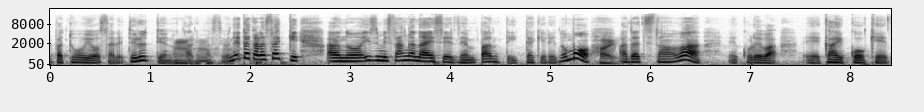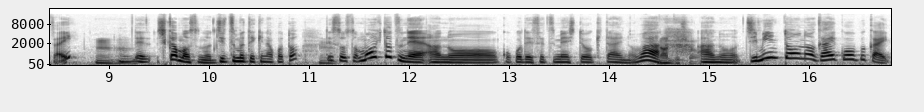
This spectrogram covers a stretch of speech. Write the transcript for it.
っぱり登用されてるっていうのがありますよね、だからさっきあの泉さんが内政全般って言ったけれども、はい、足立さんはえこれは、え外交経済、うんうん、でしかもその実務的なこと、うん、でそうそう。もう一つねあのここで説明しておきたいのはあの自民党の外交部会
